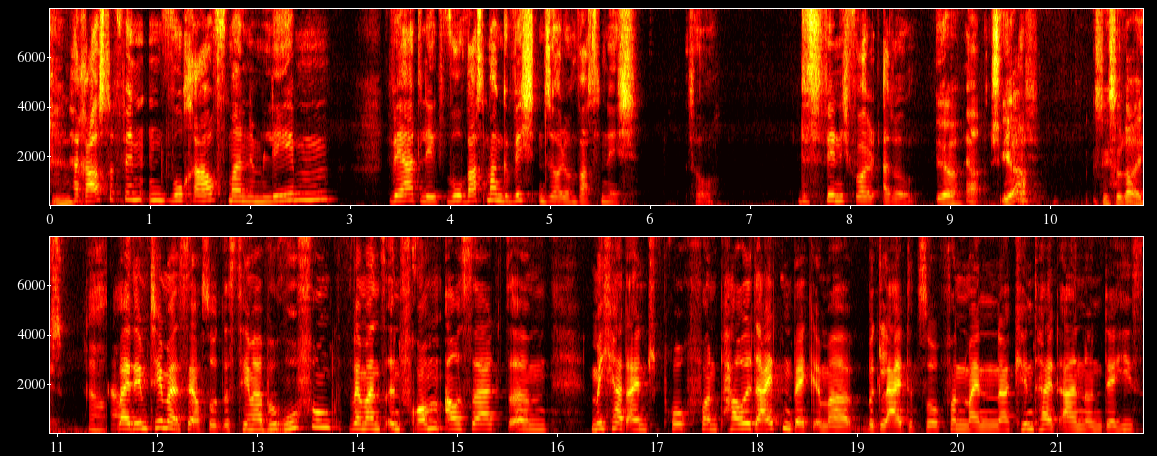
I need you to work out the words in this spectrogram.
so. mhm. herauszufinden, worauf man im Leben Wert legt, wo, was man gewichten soll und was nicht. So. Das finde ich voll, also, ja, ja, ja, ist nicht so leicht. Ja. Bei dem Thema ist ja auch so das Thema Berufung, wenn man es in fromm aussagt. Ähm, mich hat ein Spruch von Paul Deitenbeck immer begleitet, so von meiner Kindheit an, und der hieß,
